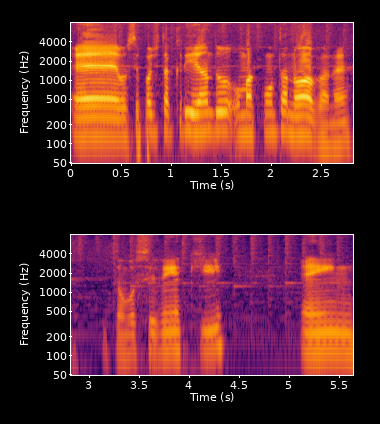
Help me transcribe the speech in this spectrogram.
é, você pode estar criando uma conta nova, né? Então você vem aqui em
